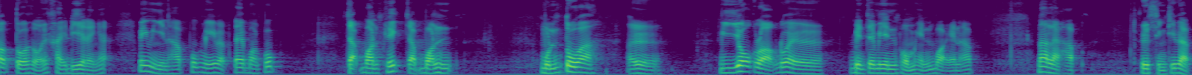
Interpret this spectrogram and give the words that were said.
รอบๆตัวส่งให้ใครดีอะไรเงี้ย ไม่มีนะครับ พวกนี้แบบได้บอลปุ๊บจับบอลพลิกจับบอลหมุนตัว เออ มีโยกหลอกด้วยเออเบนจามินผมเห็นบ่อยนะครับ นั่นแหละครับ คือสิ่งที่แบบ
